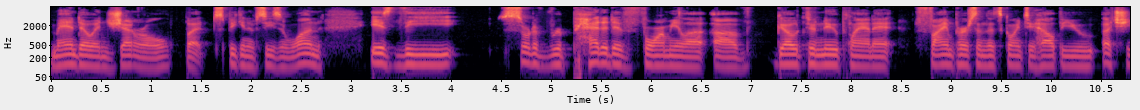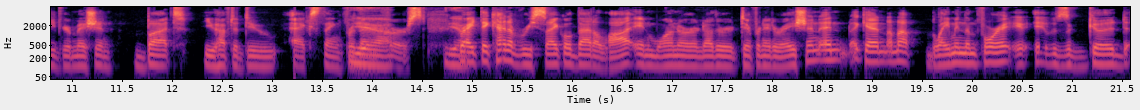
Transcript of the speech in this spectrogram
Mando in general, but speaking of season one, is the sort of repetitive formula of go to new planet, find person that's going to help you achieve your mission, but you have to do X thing for Yeah. them first. Yeah. Right? They kind of recycled that a lot in one or another different iteration. And again, I'm not blaming them for it. It, it was a good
